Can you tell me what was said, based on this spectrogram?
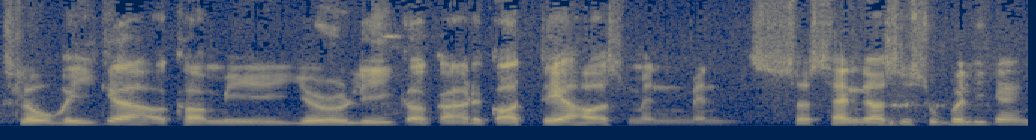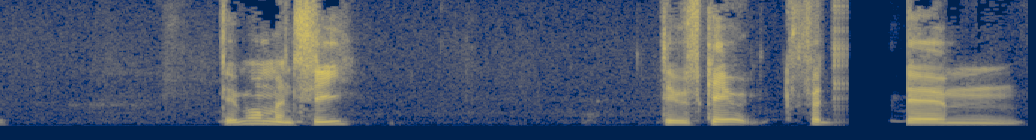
slå Riga og komme i Euroleague og gøre det godt der også, men, men så sandelig også i Superligaen. Det må man sige. Det er jo skævt, fordi øhm,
